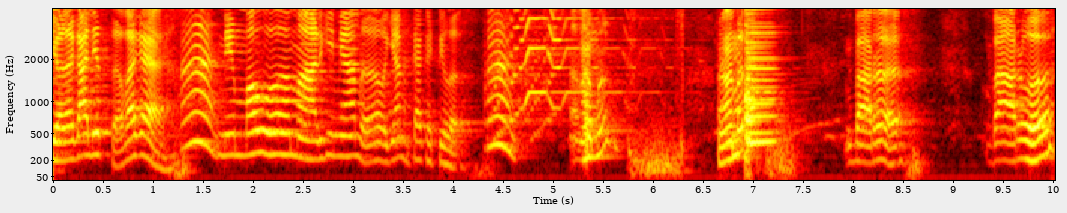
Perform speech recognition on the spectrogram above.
ಚಳಗಾಲ ಇತ್ತು ಅವಾಗ. ಹಾ. ನಿಮ್ಮವ್ವ ಮಾಳ್ಗಿ ಮ್ಯಾಲ ಒಗ್ಯಾನ ಹಾಕಾಕತ್ತಿಳ ಹ್ಮ್ ಬಾರ ಬಾರು.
